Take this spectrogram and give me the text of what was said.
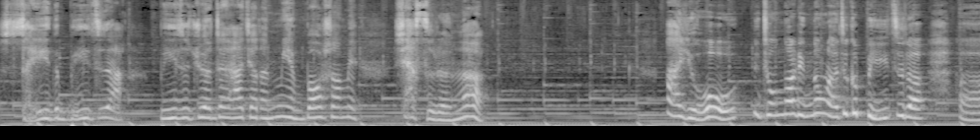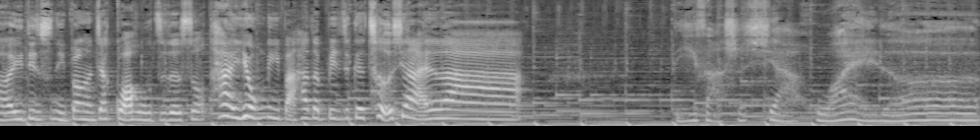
谁的鼻子啊？鼻子居然在他家的面包上面，吓死人了！哎呦，你从哪里弄来这个鼻子了？啊，一定是你帮人家刮胡子的时候太用力，把他的鼻子给扯下来啦！理发师吓坏了，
